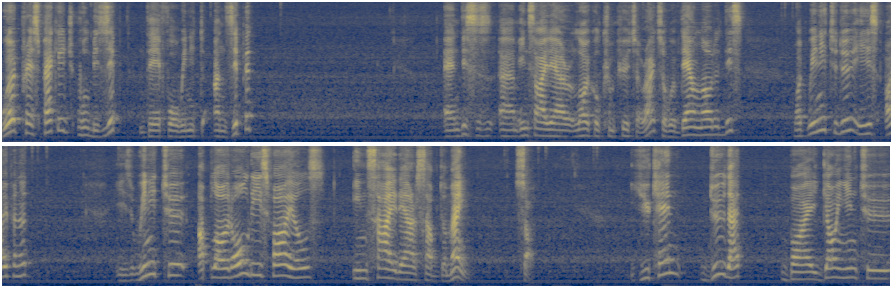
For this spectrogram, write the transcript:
WordPress package will be zipped. Therefore we need to unzip it. And this is um, inside our local computer right? So we've downloaded this. What we need to do is open it. Is we need to upload all these files inside our subdomain. So you can do that by going into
